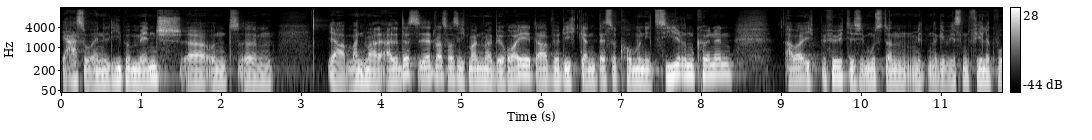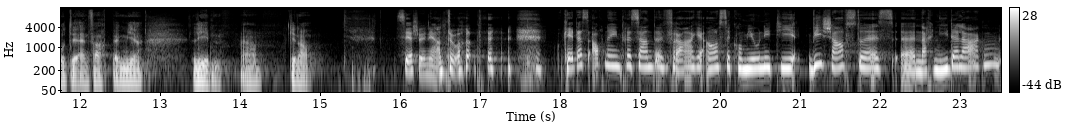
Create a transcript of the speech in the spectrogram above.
ja, so ein lieber Mensch äh, und ähm, ja, manchmal, also das ist etwas, was ich manchmal bereue. Da würde ich gern besser kommunizieren können. Aber ich befürchte, sie muss dann mit einer gewissen Fehlerquote einfach bei mir leben. Ja, genau. Sehr schöne Antwort. Okay, das ist auch eine interessante Frage aus der Community. Wie schaffst du es, äh, nach Niederlagen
